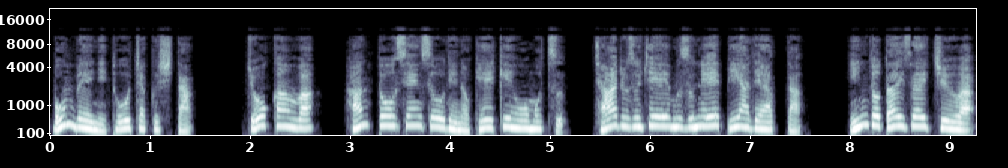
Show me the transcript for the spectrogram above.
ボンベイに到着した。上官は半島戦争での経験を持つチャールズ・ジェームズ・ネーピアであった。インド滞在中は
